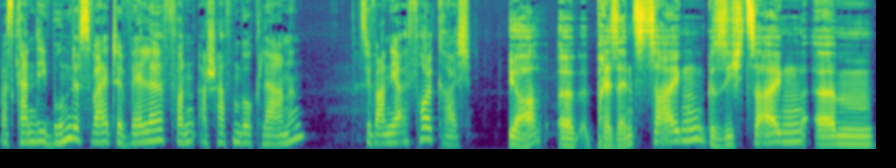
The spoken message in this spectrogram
Was kann die bundesweite Welle von Aschaffenburg lernen? Sie waren ja erfolgreich. Ja, äh, Präsenz zeigen, Gesicht zeigen, ähm,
